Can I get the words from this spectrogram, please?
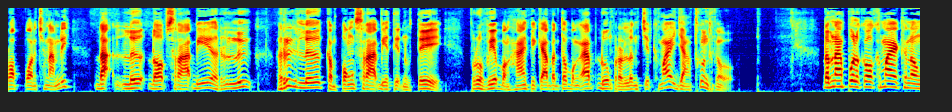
រាប់ពាន់ឆ្នាំនេះដាក់លើដបស្រាបៀឬឬលើកំប៉ុងស្រាបៀទៀតនោះទេព្រោះវាបង្ហាញពីការបន្តបង្អាប់ដួងព្រលឹងជាតិខ្មែរយ៉ាងធ្ងន់ធ្ងរ តំណាងពលករខ្មែរក្នុង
